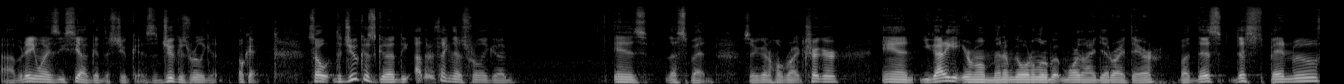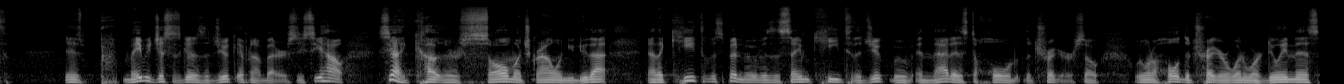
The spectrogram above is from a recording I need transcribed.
Uh, but anyways, you see how good this juke is. The juke is really good. Okay. So the juke is good. The other thing that's really good is the spin. So you're going to hold right trigger and you got to get your momentum going a little bit more than I did right there. But this this spin move is maybe just as good as the juke, if not better. So you see how see how I. There's so much ground when you do that. Now the key to the spin move is the same key to the juke move, and that is to hold the trigger. So we want to hold the trigger when we're doing this,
